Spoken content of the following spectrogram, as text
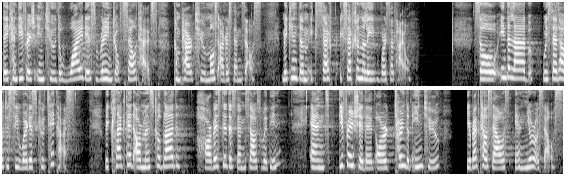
they can differentiate into the widest range of cell types compared to most other stem cells, making them excep exceptionally versatile. So in the lab, we set out to see where this could take us. We collected our menstrual blood, harvested the stem cells within, and differentiated or turned them into erectile cells, and neural cells.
